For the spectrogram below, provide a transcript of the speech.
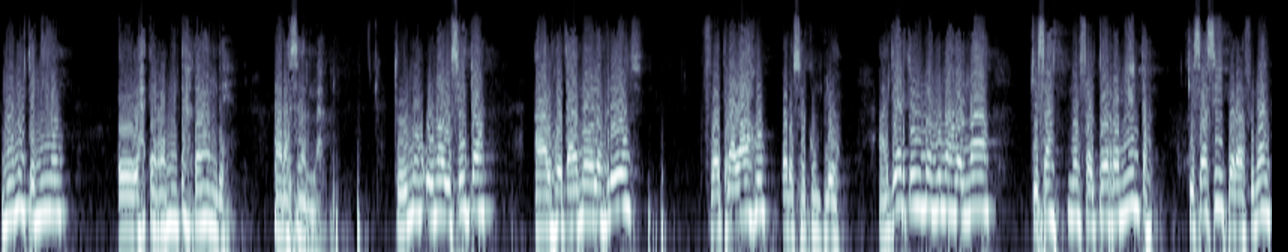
no hemos tenido eh, las herramientas grandes para hacerla. Tuvimos una visita al JM de los Ríos, fue trabajo, pero se cumplió. Ayer tuvimos una jornada, quizás nos faltó herramientas, quizás sí, pero al final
